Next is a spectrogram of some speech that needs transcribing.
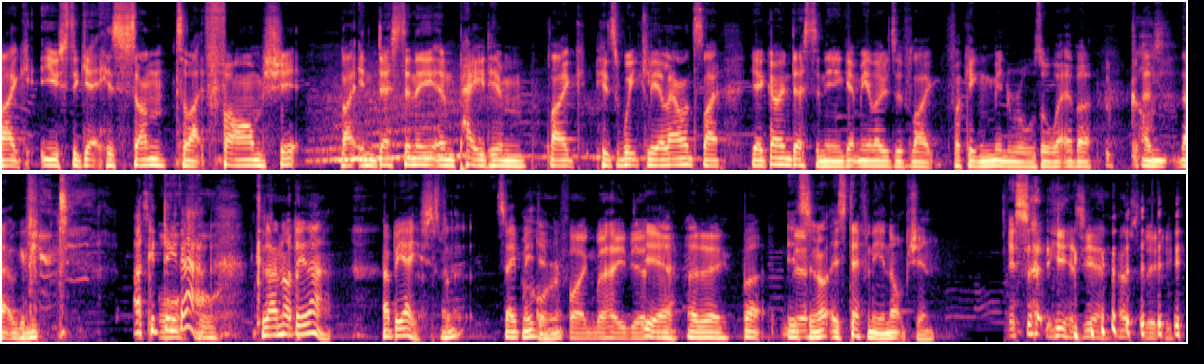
like used to get his son to like farm shit, like in Destiny, and paid him like his weekly allowance. Like, yeah, go in Destiny and get me loads of like fucking minerals or whatever, and that would give you. I could do that. Could I not do that? That'd be ace. Save me doing horrifying behaviour. Yeah, I don't know, but it's Yeah. an, it's definitely an option. It certainly is, yeah, absolutely.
